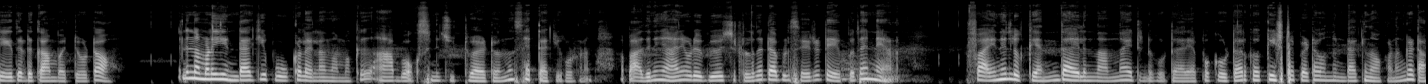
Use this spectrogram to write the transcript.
ചെയ്തെടുക്കാൻ പറ്റും കേട്ടോ. ഇനി നമ്മൾ ഈ ഉണ്ടാക്കിയ പൂക്കളെല്ലാം നമുക്ക് ആ ബോക്സിന് ചുറ്റുമായിട്ടൊന്ന് സെറ്റാക്കി കൊടുക്കണം. അപ്പോൾ അതിന് ഞാനിവിടെ ഉപയോഗിച്ചിട്ടുള്ളത് ഡബിൾ സൈഡ് ടേപ്പ് തന്നെയാണ്. ഫൈനൽ ലുക്ക് എന്തായാലും നന്നായിട്ടുണ്ട് കൂട്ടുകാരെ. അപ്പോൾ കൂട്ടുകാർക്കൊക്കെ ഇഷ്ടപ്പെട്ട ഒന്ന് ഉണ്ടാക്കി നോക്കണം കേട്ടോ.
